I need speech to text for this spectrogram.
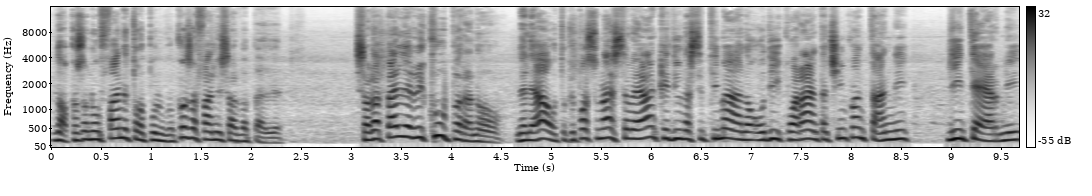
no, cosa non fanno è troppo lungo. Cosa fanno i salvapelle? I salvapelle recuperano nelle auto, che possono essere anche di una settimana o di 40-50 anni, gli interni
